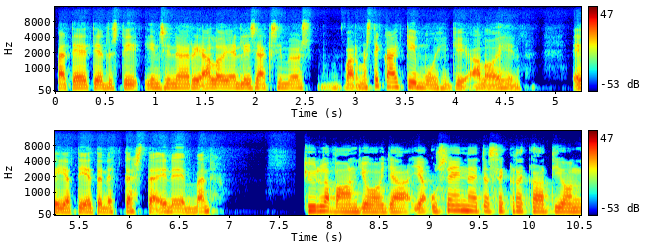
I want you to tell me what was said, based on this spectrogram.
pätee tietysti insinöörialojen lisäksi myös varmasti kaikkiin muihinkin aloihin. Ei ja tietäneet tästä enemmän. Kyllä vaan joo, ja, ja usein näitä segregaation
